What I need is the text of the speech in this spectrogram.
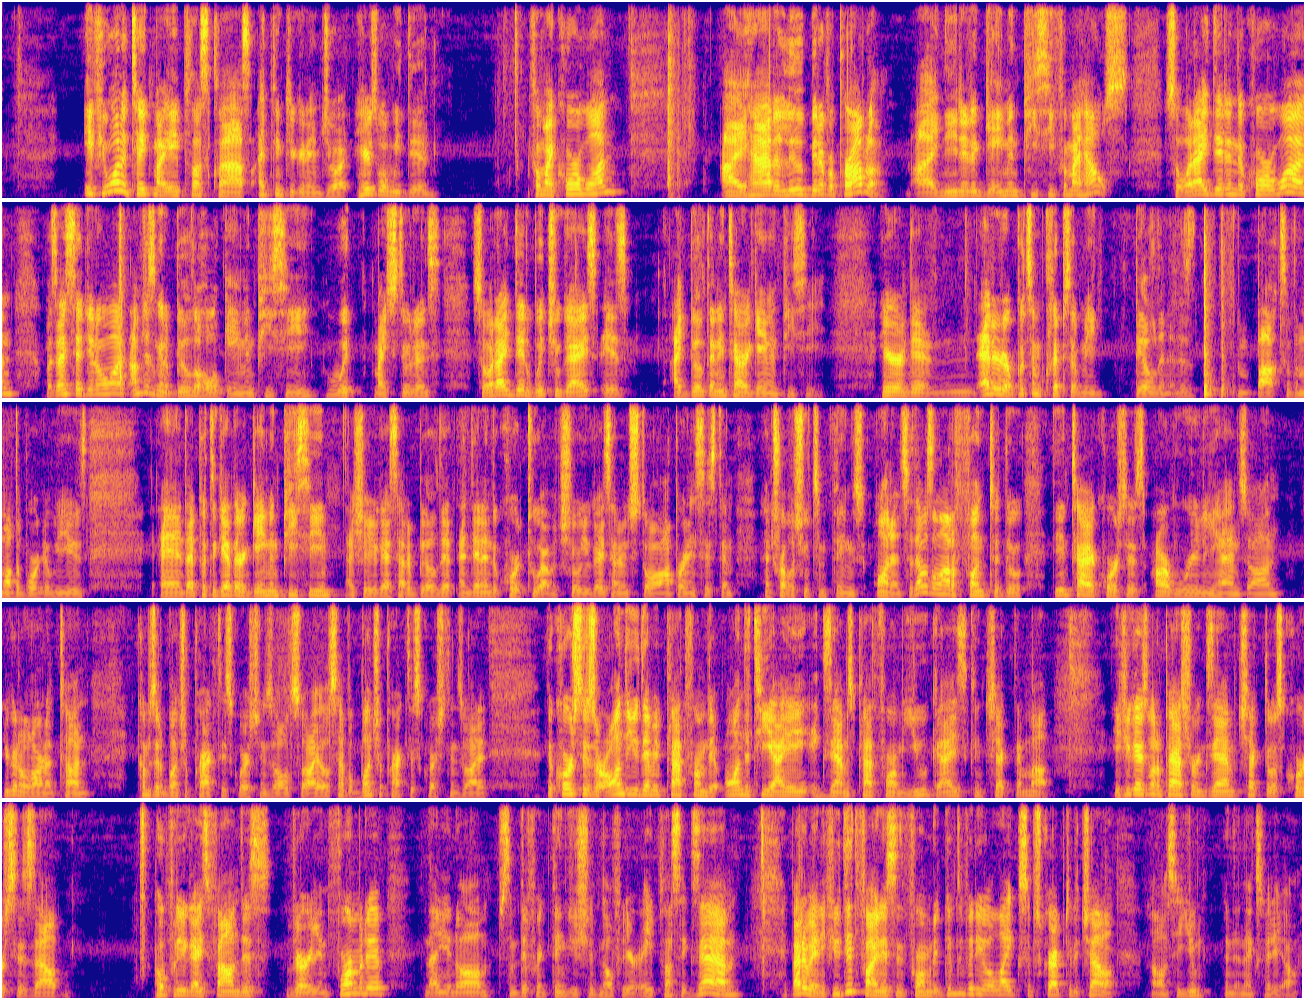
if you want to take my A plus class, I think you're going to enjoy it. Here's what we did. For my core one, I had a little bit of a problem. I needed a gaming PC for my house. So what I did in the core one was I said, you know what? I'm just going to build a whole gaming PC with my students. So what I did with you guys is I built an entire gaming PC. Here, the editor put some clips of me building it. This is the box of the motherboard that we use. And I put together a gaming PC. I show you guys how to build it. And then in the core two, I would show you guys how to install operating system and troubleshoot some things on it. So that was a lot of fun to do. The entire courses are really hands-on. You're going to learn a ton It comes with a bunch of practice questions also. I also have a bunch of practice questions on it. The courses are on the Udemy platform. They're on the TIA exams platform. You guys can check them out. If you guys want to pass your exam, check those courses out. Hopefully you guys found this very informative. Now you know some different things you should know for your A plus exam. By the way, if you did find this informative, give the video a like, subscribe to the channel, and I'll see you in the next video.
